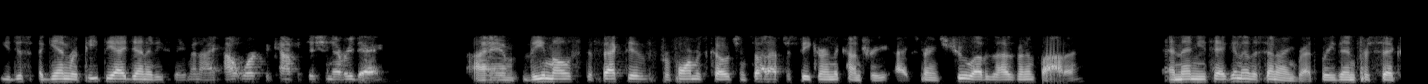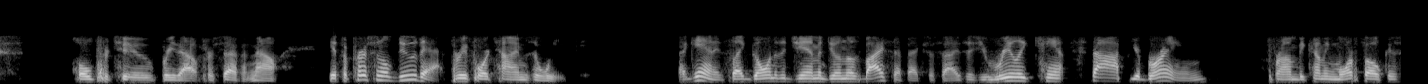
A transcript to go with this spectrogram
you just, again, repeat the identity statement. I outwork the competition every day. I am the most effective performance coach and sought after speaker in the country. I experience true love as a husband and father. And then you take another centering breath. Breathe in for six, hold for two, breathe out for seven. Now, if a person will do that three four times a week, again, it's like going to the gym and doing those bicep exercises. You really can't stop your brain from becoming more focused,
